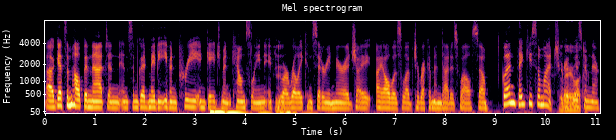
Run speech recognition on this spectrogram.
Uh, get some help in that and and some good maybe even pre-engagement counseling if Hmm. you are really considering marriage. I I always love to recommend that as well. So, Glenn, thank you so much. You're Great wisdom welcome. there.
